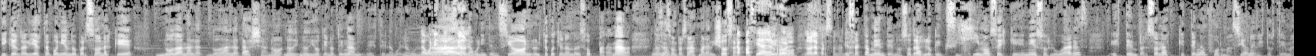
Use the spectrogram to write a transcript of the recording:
y que en realidad está poniendo personas que no dan a la, no dan la talla, ¿no? No, no digo que no tengan este, la, la voluntad, buena intención. la buena intención, no estoy cuestionando eso para nada. No, Quizás no. son personas maravillosas. Capacidades del rol, no la persona. claro. Exactamente, nosotras lo que exigimos es que en esos lugares estén personas que tengan formación en estos temas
